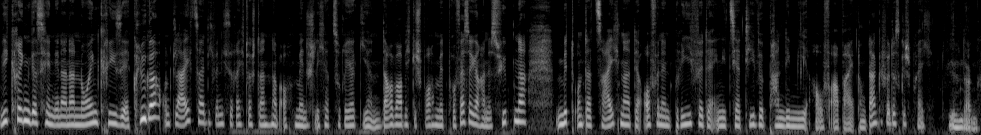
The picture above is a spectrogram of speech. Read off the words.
Wie kriegen wir es hin, in einer neuen Krise klüger und gleichzeitig, wenn ich Sie recht verstanden habe, auch menschlicher zu reagieren? Darüber habe ich gesprochen mit Professor Johannes Hübner, Mitunterzeichner der offenen Briefe der Initiative Pandemieaufarbeitung. Danke für das Gespräch. Vielen Dank.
